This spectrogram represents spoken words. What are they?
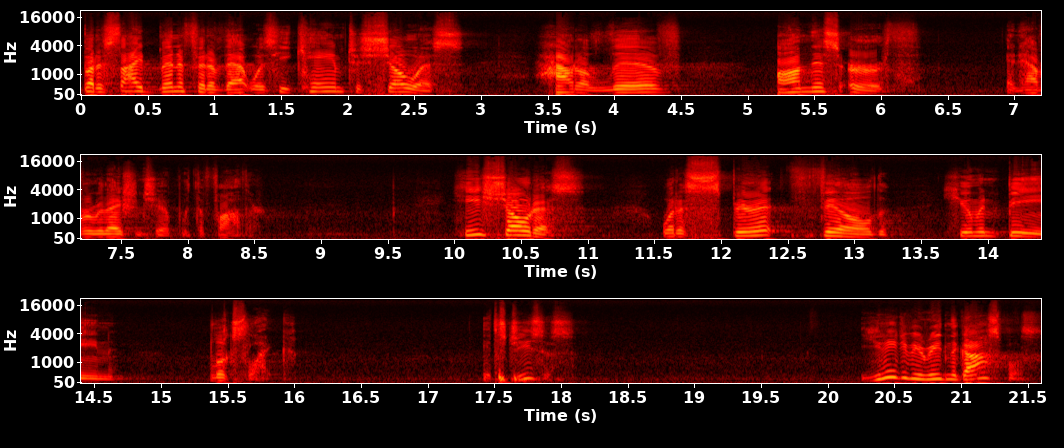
but a side benefit of that was he came to show us how to live on this earth and have a relationship with the Father. He showed us what a spirit filled human being looks like. It's Jesus. You need to be reading the Gospels.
